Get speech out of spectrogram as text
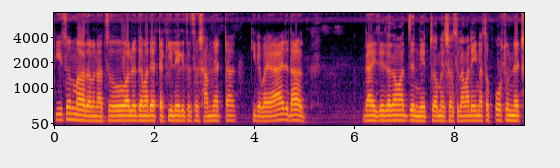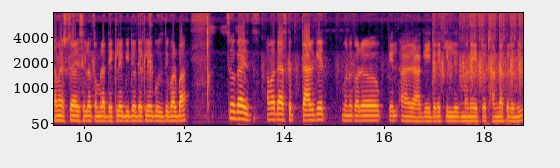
পিছন মারা যাবে না। তো অলরেডি আমাদের একটা কি লেগেছে সামনে একটা। কি রে ভাই, আরে দাঁড়া গাই যে জায়গা আমার যে নেট সমস্যা ছিল আমার এই ম্যাচে প্রচুর নেট সমস্যা হয়েছিল। তোমরা দেখলে ভিডিও দেখলে বুঝতে পারবা। সো গাইজ আমাদের আজকে টার্গেট মনে করো আগে এটাতে কিনলে মানে একটু ঠান্ডা করে নিই।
